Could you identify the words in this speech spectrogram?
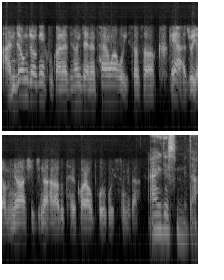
안정적인 구간에서 현재는 사용하고 있어서 크게 아주 염려하시지는 않아도 될 거라고 보고 있습니다. 알겠습니다.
